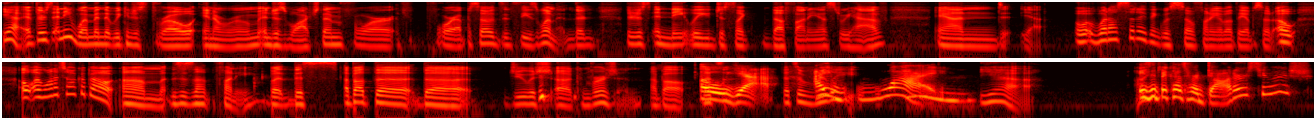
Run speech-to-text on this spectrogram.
Yeah, if there's any women that we can just throw in a room and just watch them for th- four episodes, it's these women. They're they're just innately just like the funniest we have, and yeah. What else did I think was so funny about the episode? Oh, oh, I want to talk about um. This is not funny, but this about the the Jewish uh, conversion. About that's, Oh yeah. that's a really why? Mm. yeah. Is I- it because her daughter's Jewish?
